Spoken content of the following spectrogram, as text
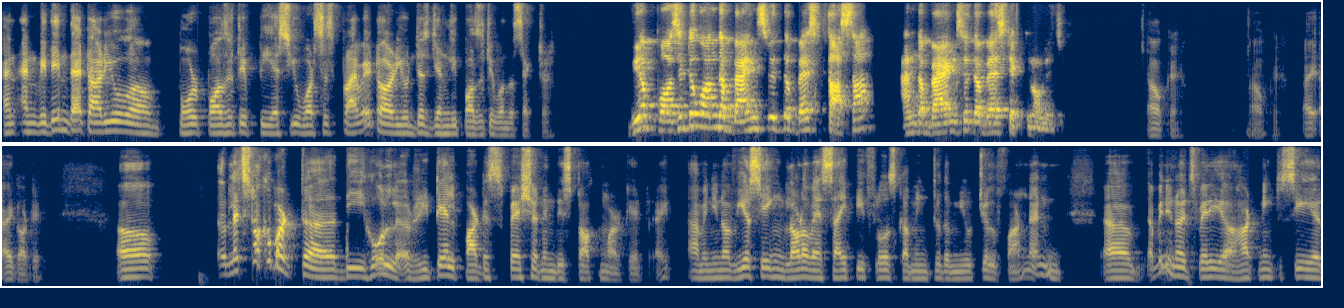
And and within that, are you uh, more positive PSU versus private, or are you just generally positive on the sector? We are positive on the banks with the best CASA and the banks with the best technology. Okay, okay, I, I got it. Uh, let's talk about uh, the whole retail participation in the stock market, right? I mean, you know, we are seeing a lot of SIP flows coming to the mutual fund, and uh, I mean, you know, it's very uh, heartening to see uh,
